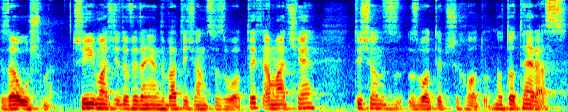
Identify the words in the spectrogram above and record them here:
załóżmy. Czyli macie do wydania 2000 zł, a macie 1000 zł przychodu. No to teraz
